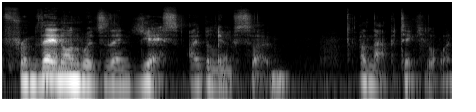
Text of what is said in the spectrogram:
From then onwards, then yes, I believe okay. so on that particular one.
